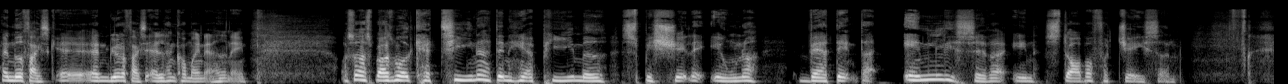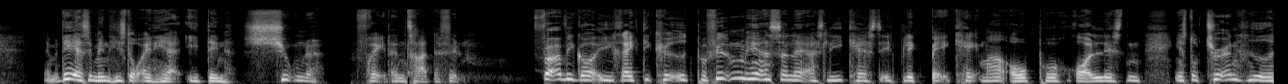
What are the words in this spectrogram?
han, møder faktisk, øh, han myrder faktisk alle, han kommer i nærheden af. Og så er spørgsmålet, kan Tina, den her pige med specielle evner, være den, der endelig sætter en stopper for Jason. Jamen det er simpelthen historien her i den syvende fredag den 13. film. Før vi går i rigtig kødet på filmen her, så lad os lige kaste et blik bag kameraet og på rollelisten. Instruktøren hedder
